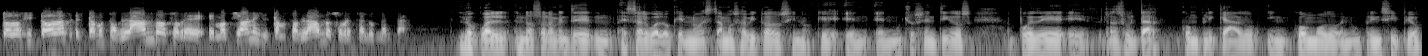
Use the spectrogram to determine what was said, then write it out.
todos y todas estamos hablando sobre emociones y estamos hablando sobre salud mental. Lo cual no solamente es algo a lo que no estamos habituados, sino que en, en muchos sentidos puede eh, resultar complicado, incómodo en un principio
